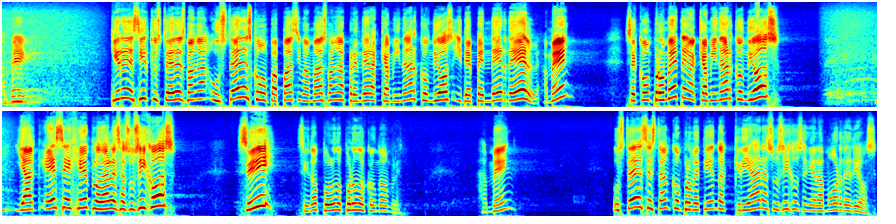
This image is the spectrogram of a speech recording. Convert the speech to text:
Amén. Quiere decir que ustedes van a, ustedes como papás y mamás van a aprender a caminar con Dios y depender de Él. Amén. ¿Se comprometen a caminar con Dios? ¿Y a ese ejemplo darles a sus hijos? ¿Sí? sino por uno por uno con nombre. Amén. Ustedes se están comprometiendo a criar a sus hijos en el amor de Dios,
